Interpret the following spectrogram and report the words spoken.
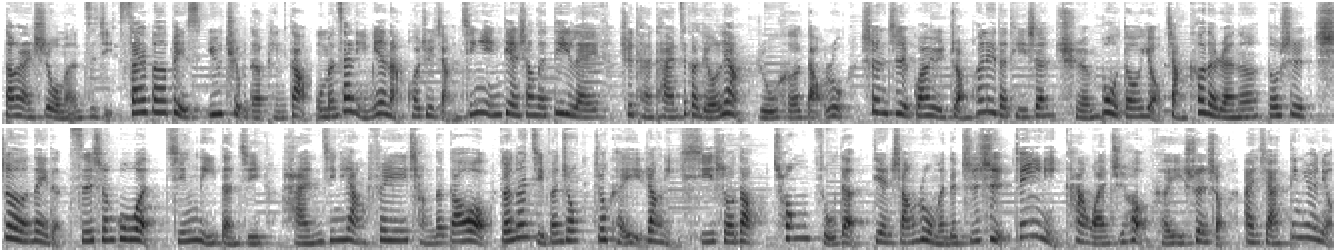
当然是我们自己 CyberBase YouTube 的频道。我们在里面呢，会去讲经营电商的地雷，去谈谈这个流量如何导入，甚至关于转换率的提升，全部都有。讲课的人呢，都是社内的资深顾问、经理等级，含金量非常的高哦。短短几分钟就可以让你吸收到充足的电商入门的知识。建议你看完之后，可以顺手按下订阅钮，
